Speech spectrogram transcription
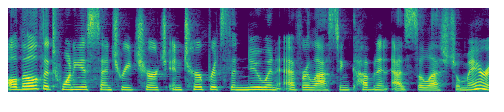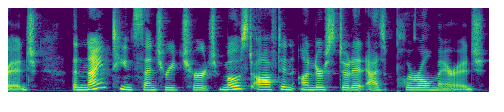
Although the 20th century church interprets the new and everlasting covenant as celestial marriage, the 19th century church most often understood it as plural marriage.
